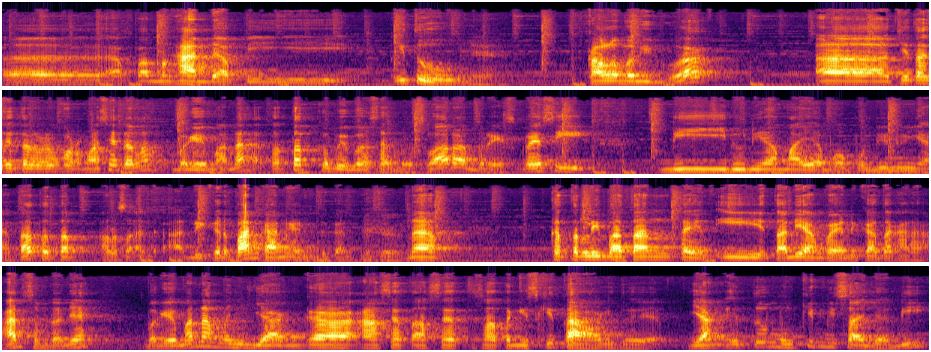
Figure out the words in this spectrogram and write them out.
eh, apa menghadapi itu. Kalau bagi gua eh, cita-cita reformasi adalah bagaimana tetap kebebasan bersuara berekspresi di dunia maya maupun di dunia nyata tetap harus dikedepankan kan gitu kan. Nah, keterlibatan TNI tadi apa yang dikatakan Aan sebenarnya bagaimana menjaga aset-aset strategis kita gitu ya. Yang itu mungkin bisa jadi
